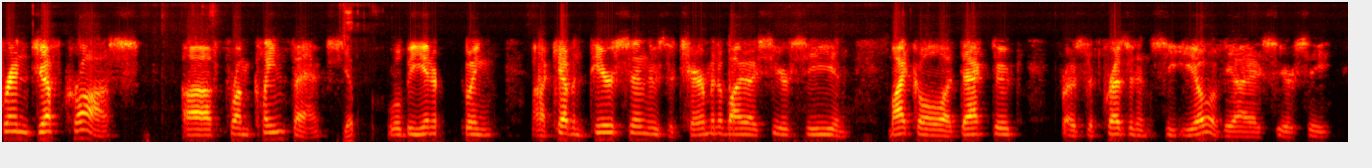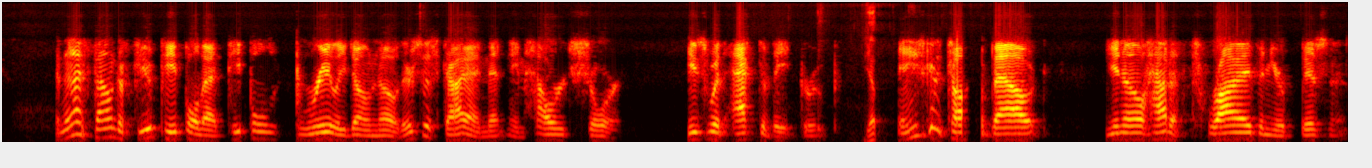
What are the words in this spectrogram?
friend Jeff Cross uh, from Cleanfax Yep. will be interviewing uh, Kevin Pearson, who's the chairman of IICRC, and Michael uh, Dakduk, who's the president and CEO of the IICRC. And then I found a few people that people really don't know. There's this guy I met named Howard Shore. He's with Activate Group. Yep. And he's going to talk about, you know, how to thrive in your business,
